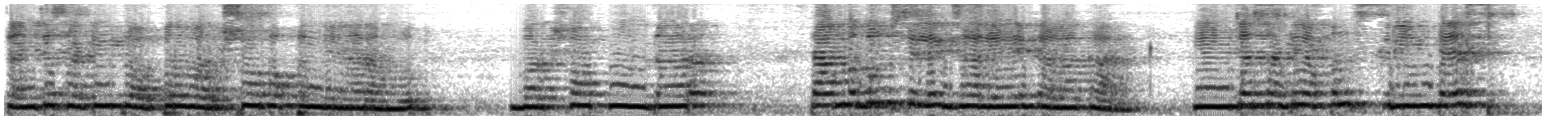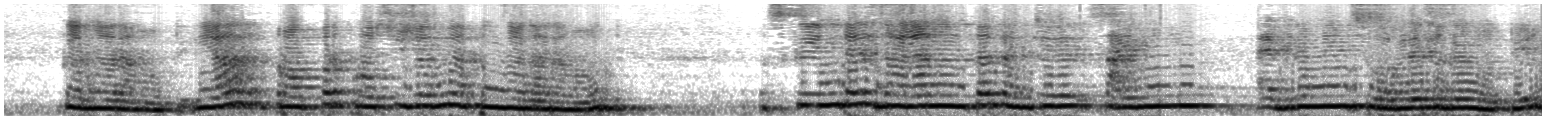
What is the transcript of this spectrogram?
त्यांच्यासाठी प्रॉपर वर्कशॉप आपण देणार आहोत. वर्कशॉप नंतर त्यामधून सिलेक्ट झालेले कलाकार यांच्यासाठी आपण स्क्रीन टेस्ट करणार आहोत. या प्रॉपर प्रोसिजरने आपण जाणार आहोत. त्यांचे सायनिंग अग्रीमेंट्स वगैरे सगळे होतील.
